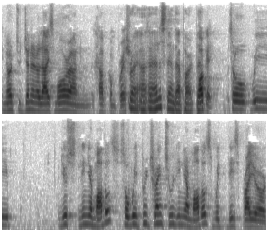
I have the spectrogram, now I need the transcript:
in order to generalize more and have compression. Right. I, I understand that part. okay. So we use linear models. So we pre-train two linear models with this prior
